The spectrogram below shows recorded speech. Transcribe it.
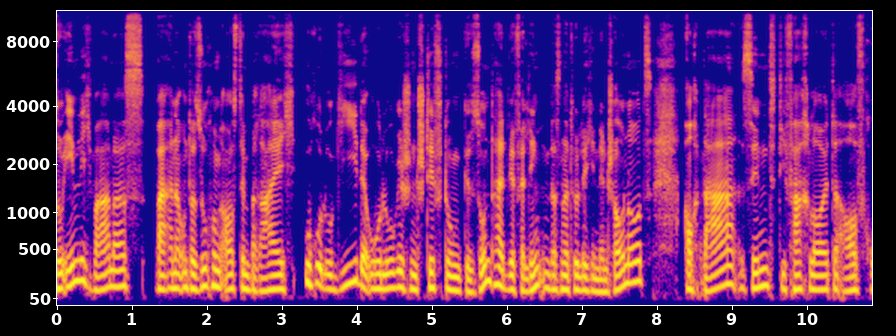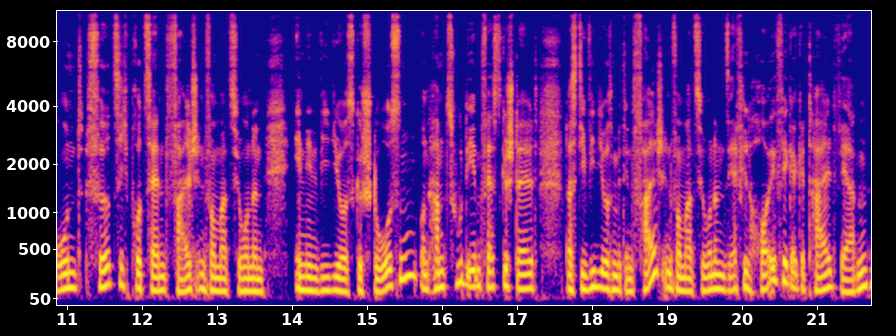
So ähnlich war das bei einer Untersuchung aus dem Bereich Urologie der Urologischen Stiftung Gesundheit. Wir verlinken das natürlich in den Show Notes. Auch da sind die Fachleute auf rund 40 Prozent Falschinformationen in den Videos gestoßen und haben zudem festgestellt, dass die Videos mit den Falschinformationen sehr viel häufiger geteilt werden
